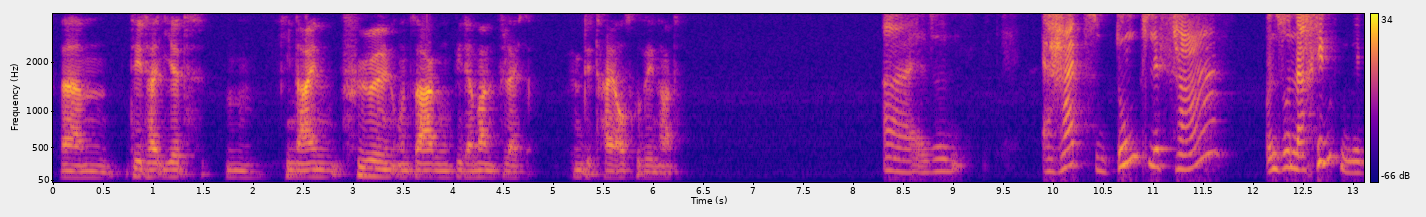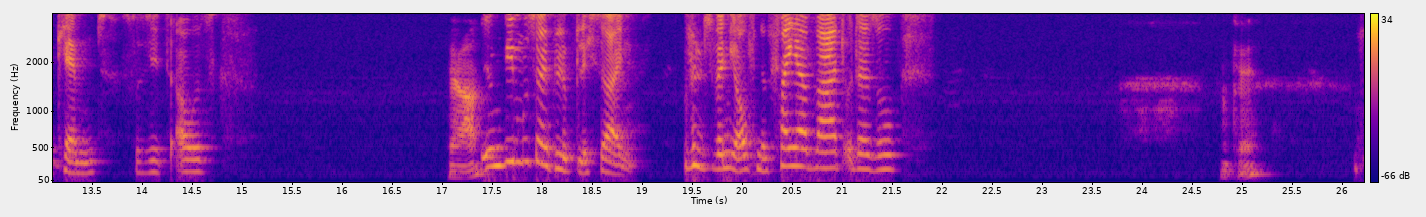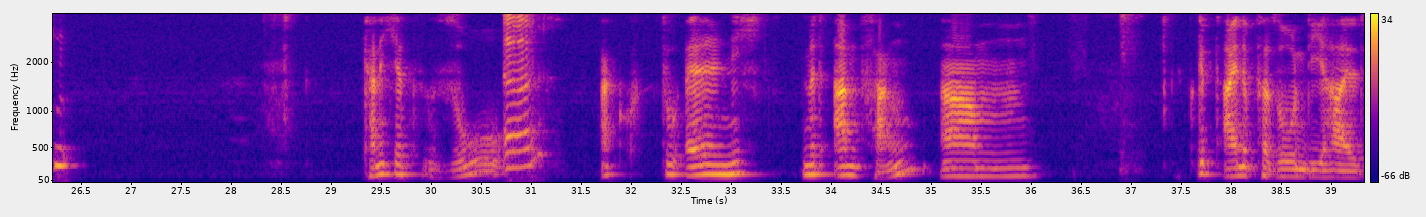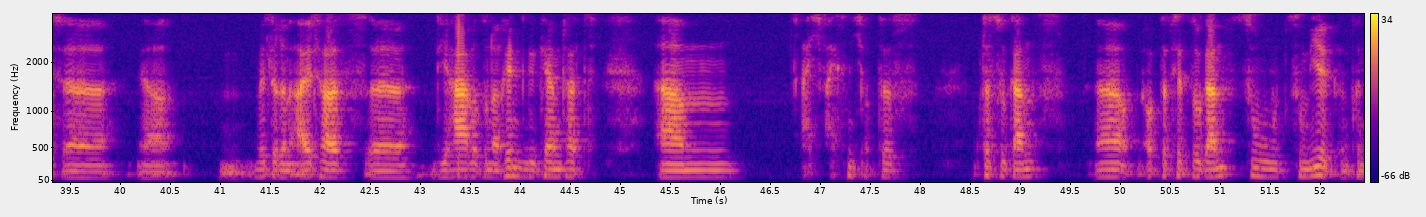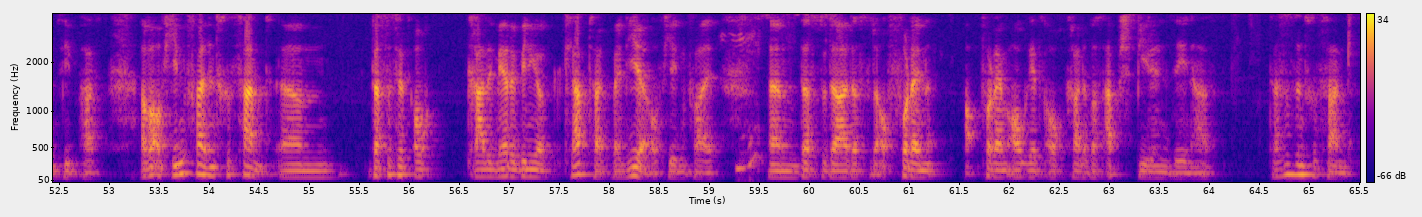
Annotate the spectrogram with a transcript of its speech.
ähm, detailliert mh, hineinfühlen und sagen, wie der Mann vielleicht im Detail ausgesehen hat? Also, er hat so dunkles Haar und so nach hinten gekämmt. So sieht's aus. Ja, Irgendwie muss er glücklich sein. Und wenn ihr auf eine Feier wart oder so. okay. Kann ich jetzt so Äh, aktuell nichts mit anfangen. Ähm, es gibt eine Person, die halt äh, ja, mittleren Alters äh, die Haare so nach hinten gekämmt hat. Ähm, ich weiß nicht, ob das, ob das so ganz, äh, ob das jetzt so ganz zu, zu mir im Prinzip passt. Aber auf jeden Fall interessant, ähm, dass es jetzt auch gerade mehr oder weniger geklappt hat, bei dir auf jeden Fall ähm, dass du da, dass du da auch vor, dein, vor deinem Auge jetzt auch gerade was abspielen sehen hast. Das ist interessant.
